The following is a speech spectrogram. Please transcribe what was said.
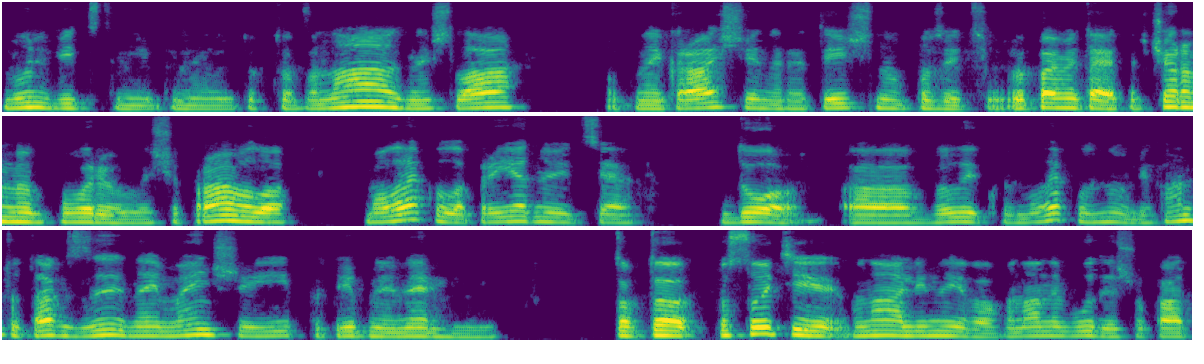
нуль відстані до неї. Тобто вона знайшла от найкращу енергетичну позицію. Ви пам'ятаєте, вчора ми обговорювали, що правило молекула приєднується до е, великої молекули, ну, ліганту, так, з найменшою її потрібною енергією. Тобто, по суті, вона лінива, вона не буде шукати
